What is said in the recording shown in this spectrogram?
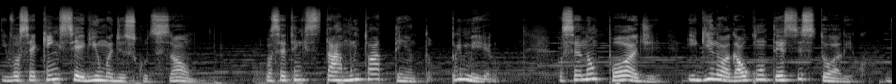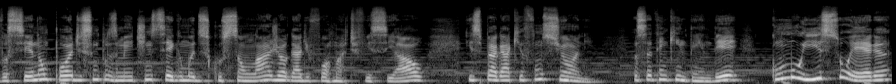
e você quer inserir uma discussão, você tem que estar muito atento. Primeiro, você não pode ignorar o contexto histórico. Você não pode simplesmente inserir uma discussão lá, jogar de forma artificial e esperar que funcione. Você tem que entender como isso era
